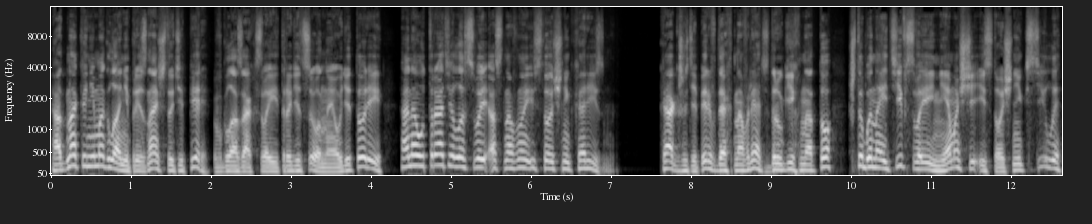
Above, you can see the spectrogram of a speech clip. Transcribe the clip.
Однако не могла не признать, что теперь, в глазах своей традиционной аудитории, она утратила свой основной источник харизмы. Как же теперь вдохновлять других на то, чтобы найти в своей немощи источник силы,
